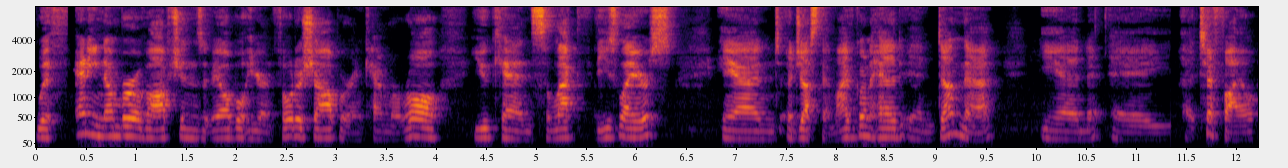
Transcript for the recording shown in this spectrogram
With any number of options available here in Photoshop or in Camera Raw, you can select these layers and adjust them. I've gone ahead and done that in a, a, TIFF file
